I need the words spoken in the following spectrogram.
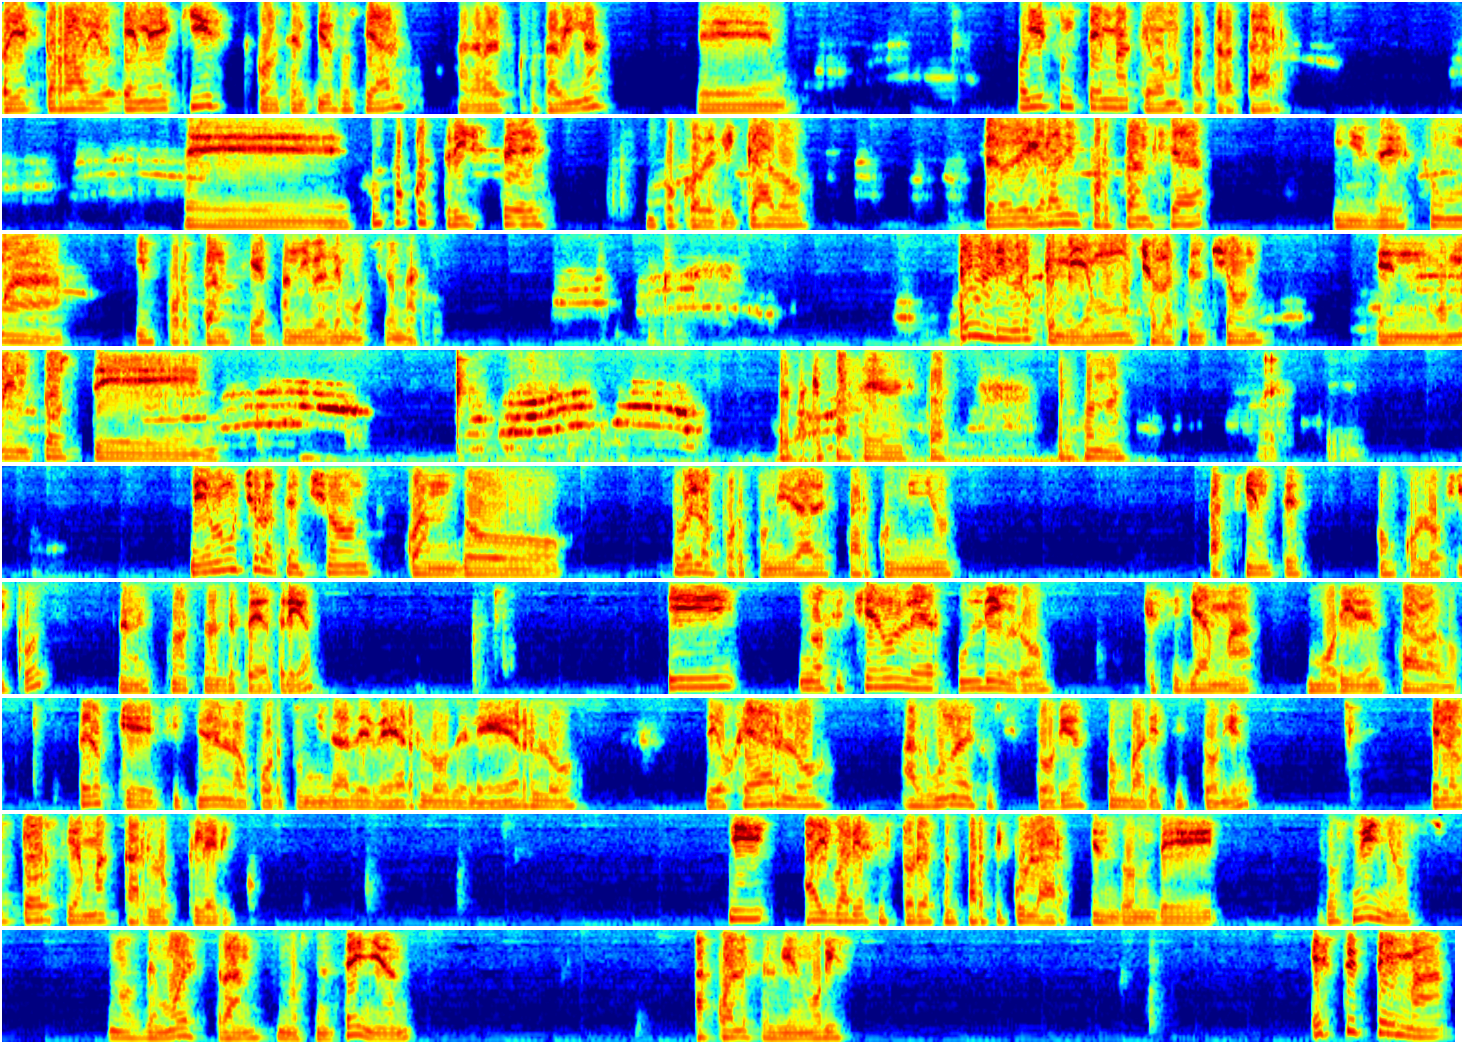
Proyecto Radio MX con sentido social. Agradezco cabina. Eh, hoy es un tema que vamos a tratar. Eh, un poco triste, un poco delicado, pero de gran importancia y de suma importancia a nivel emocional. Hay un libro que me llamó mucho la atención en momentos de que pasen estas personas. Este, me llamó mucho la atención cuando tuve la oportunidad de estar con niños pacientes oncológicos en el Instituto Nacional de Pediatría y nos hicieron leer un libro que se llama Morir en sábado espero que si tienen la oportunidad de verlo, de leerlo, de ojearlo, alguna de sus historias, son varias historias. El autor se llama Carlo Clérico. Y hay varias historias en particular en donde los niños nos demuestran, nos enseñan a cuál es el bien morir. Este tema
